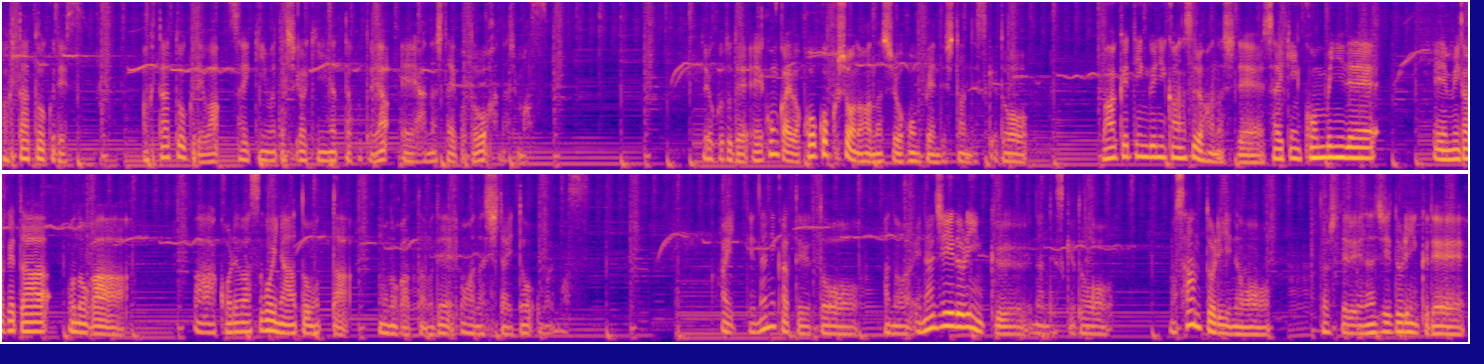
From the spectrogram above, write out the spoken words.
アフタートークです。アフタータートークでは最近私が気になったことや、えー、話したいことを話します。ということで、えー、今回は広告賞の話を本編でしたんですけど、マーケティングに関する話で最近コンビニで、えー、見かけたものが、ああ、これはすごいなと思ったものがあったのでお話ししたいと思います。はい。で、何かというと、あの、エナジードリンクなんですけど、サントリーの出してるエナジードリンクで、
